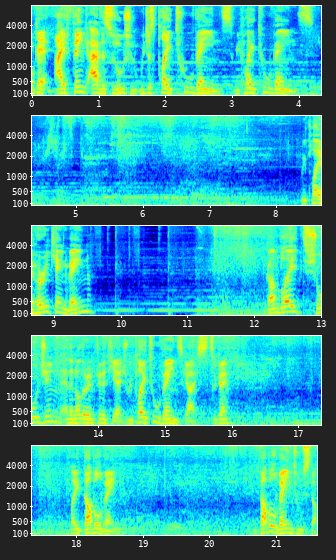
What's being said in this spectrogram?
Okay, I think I have the solution. We just play two Vaynes. We play two Vaynes. We play Hurricane Vayne. Gunblade, Shojin, and another Infinity Edge. We play two Vaynes, guys. It's okay. Play double Vayne. Double Vayne 2-star.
